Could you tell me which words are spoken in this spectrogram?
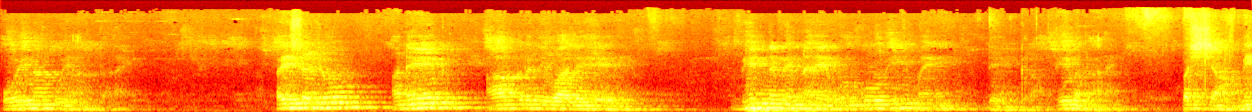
कोई ना कोई अंतर है। ऐसा जो अनेक आकृति वाले हैं, भिन्न भिन्न है, उनको भी मैं देख रहा हूँ। ये बता रहे पश्यामी।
